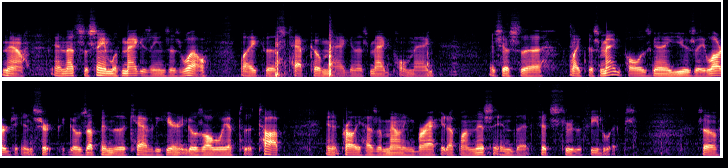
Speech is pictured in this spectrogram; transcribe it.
Now and that's the same with magazines as well like this Tapco mag and this Magpul mag. It's just the like this Magpul is going to use a large insert that goes up into the cavity here and it goes all the way up to the top and it probably has a mounting bracket up on this end that fits through the feed lips. So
